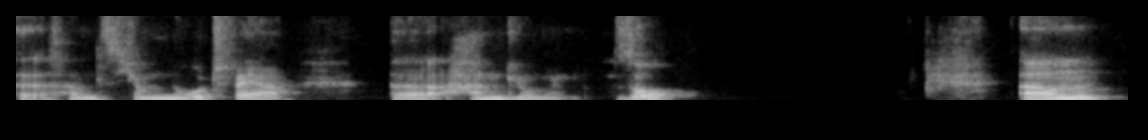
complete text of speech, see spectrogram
äh, es handelt sich um Notwehrhandlungen. So. Ähm,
